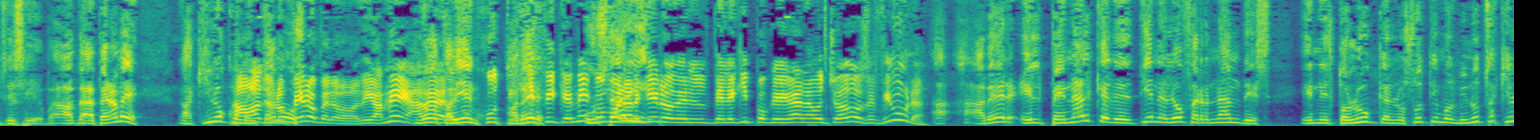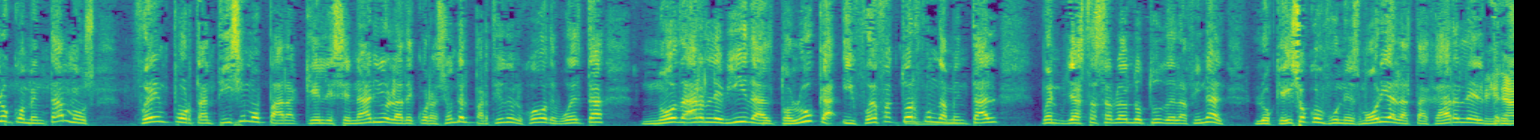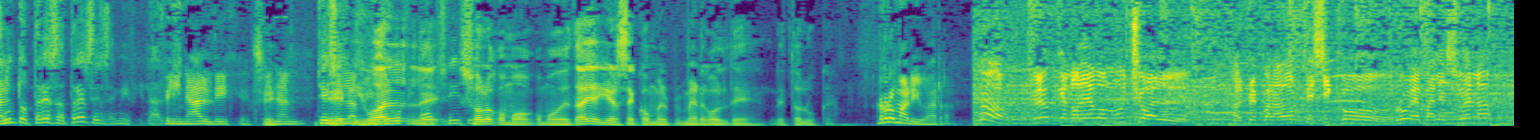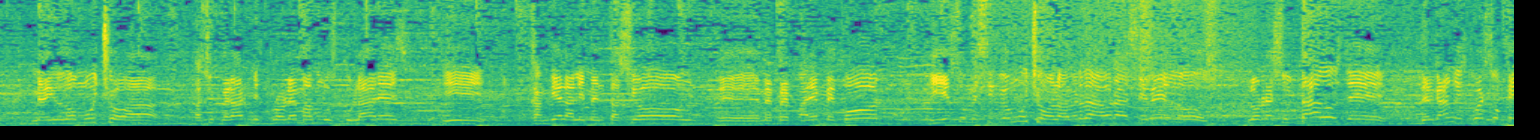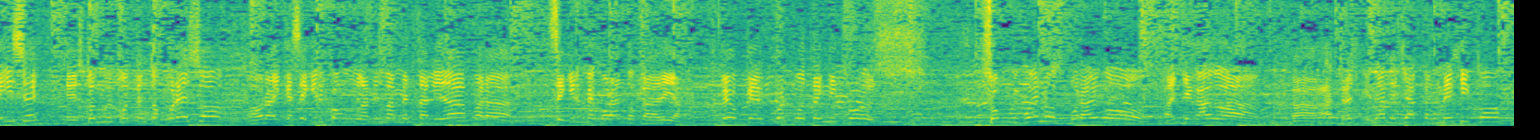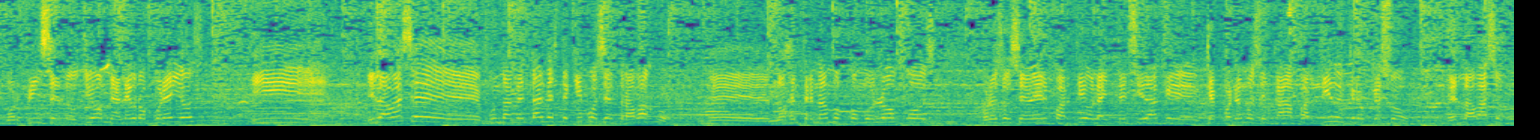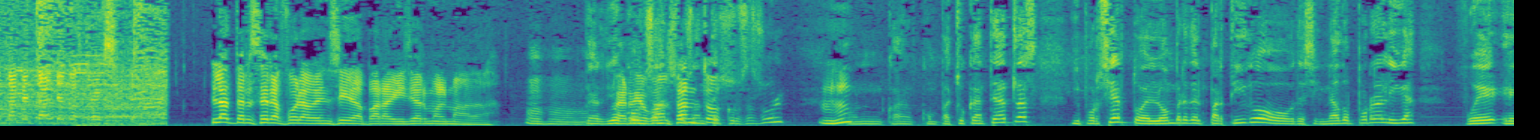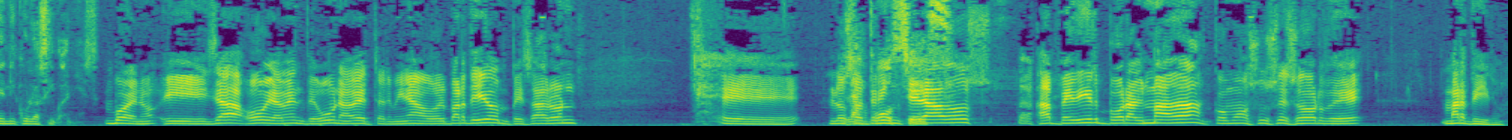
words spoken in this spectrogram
Sí, sí. A- a- espérame, aquí lo No, comentamos. te lo espero, pero dígame, a No, ver, está bien. justifíqueme A ver, cómo el arquero del, del equipo que gana 8 a 2 se figura. A ver, el penal que detiene a Leo Fernández en el Toluca en los últimos minutos, aquí lo comentamos, fue importantísimo para que el escenario, la decoración del partido en el juego de vuelta, no darle vida al Toluca y fue factor fundamental. Bueno, ya estás hablando tú de la final, lo que hizo con Funes Mori al atajarle el Final. presunto 3 a 3 en semifinal. Final, dije, final. Sí, sí, Eh, la igual, final, eh, sí, sí. solo como, como detalle, ayer se come el primer gol de, de Toluca. Romario Ibarra. No, creo que lo debo mucho al, preparador físico Rubén Valenzuela. Me ayudó mucho a, superar mis problemas musculares y cambié la alimentación, eh, me preparé mejor y eso me sirvió mucho, la verdad. Ahora se ven los, los resultados de- del gran esfuerzo que hice. Estoy muy contento por eso. Ahora hay que seguir con la misma mentalidad para seguir mejorando cada día. Creo que el cuerpo técnico es- son muy buenos, por algo han llegado a, a- a tres finales ya acá en México, por fin se los dio, me alegro por ellos. Y, y la base fundamental de este equipo es el trabajo. Eh, nos entrenamos como locos, por eso se ve el partido, la intensidad que, que ponemos en cada partido y creo que eso es la base fundamental de nuestro éxito. La tercera fue la vencida para Guillermo Almada. Perdió, Perdió con, con Santos, Santos. ante Cruz Azul, con, con- con Pachuca ante Atlas. Y por cierto, el hombre del partido designado por la liga fue eh, Nicolás Ibáñez. Bueno, y ya obviamente una vez terminado el partido empezaron eh, los Las atrincherados a pedir por Almada como sucesor de Martino.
